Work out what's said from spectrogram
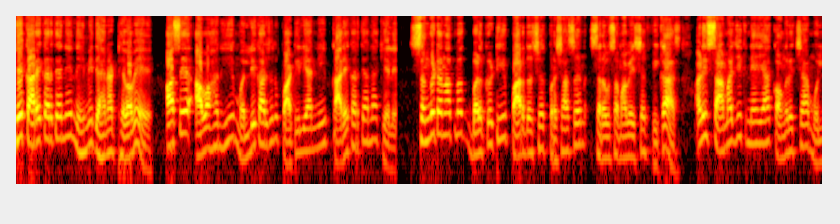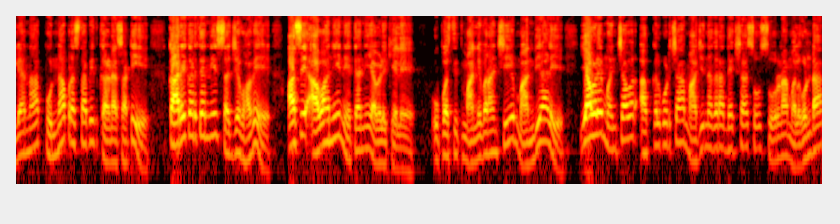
हे कार्यकर्त्यांनी नेहमी ध्यानात ठेवावे असे आवाहनही मल्लिकार्जुन पाटील यांनी कार्यकर्त्यांना केले. संघटनात्मक बळकटी पारदर्शक प्रशासन सर्वसमावेशक विकास आणि सामाजिक न्याय या काँग्रेसच्या मूल्यांना पुन्हा प्रस्थापित करण्यासाठी कार्यकर्त्यांनी सज्ज व्हावे असे आवाहनही नेत्यांनी यावेळी केले. उपस्थित मान्यवरांची मांदियाळी यावेळी मंचावर अक्कलकोटच्या माजी नगराध्यक्षा सौ सुवर्णा मलगोंडा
